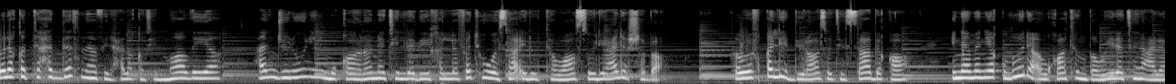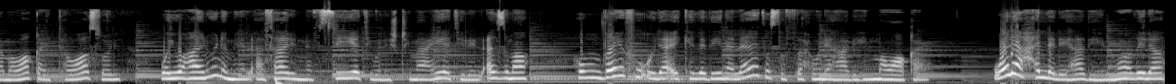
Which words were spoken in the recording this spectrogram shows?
ولقد تحدثنا في الحلقة الماضية عن جنون المقارنة الذي خلفته وسائل التواصل على الشباب. فوفقا للدراسة السابقة إن من يقضون أوقات طويلة على مواقع التواصل ويعانون من الآثار النفسية والاجتماعية للأزمة هم ضعف أولئك الذين لا يتصفحون هذه المواقع. ولا حل لهذه المعضلة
